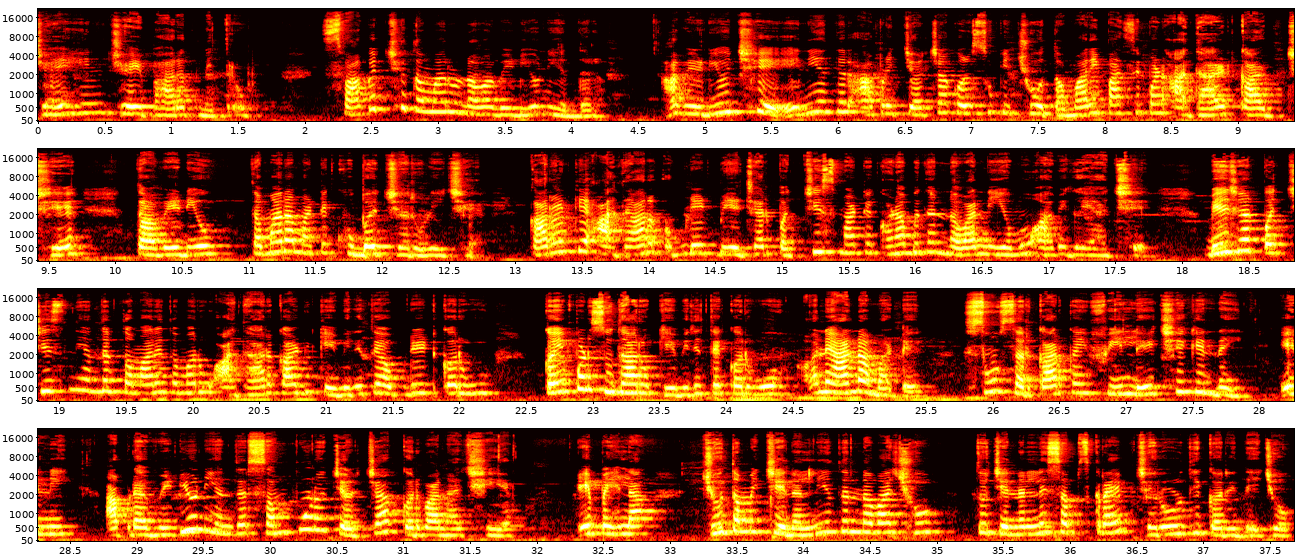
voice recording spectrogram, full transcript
જય હિન્દ, જય ભારત મિત્રો. સ્વાગત છે તમારું નવા વિડીયોની અંદર. આ વીડિયો છે, એની અંદર આપણે ચર્ચા કરીશું કે જો તમારી પાસે પણ આધાર કાર્ડ છે, તો આ વીડિયો તમારા માટે ખૂબ જ જરૂરી છે. કારણ કે આધાર અપડેટ બે હજાર પચીસ માટે ઘણા બધા નવા નિયમો આવી ગયા છે. બે હજાર પચીસની અંદર તમારે તમારું આધાર કાર્ડ કેવી રીતે અપડેટ કરવું, કંઈ પણ સુધારો કેવી રીતે કરવો અને આના માટે શું સરકાર કંઈ ફી લે છે કે નહીં, એની આપણા વિડીયોની અંદર સંપૂર્ણ ચર્ચા કરવાના છીએ. એ પહેલાં, જો તમે ચેનલની અંદર નવા છો, તો ચેનલને સબસ્ક્રાઈબ જરૂરથી કરી દેજો.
